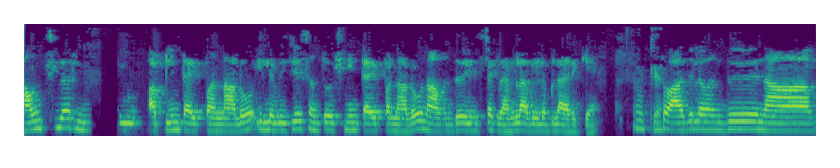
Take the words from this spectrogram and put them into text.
கவுன்சிலர் அப்படின்னு டைப் பண்ணாலும் இல்ல விஜய் சந்தோஷினின்னு டைப் பண்ணாலும் நான் வந்து இன்ஸ்டாகிராம்ல அவைலபிளா இருக்கேன். ஓகே ஸோ அதுல வந்து நான்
